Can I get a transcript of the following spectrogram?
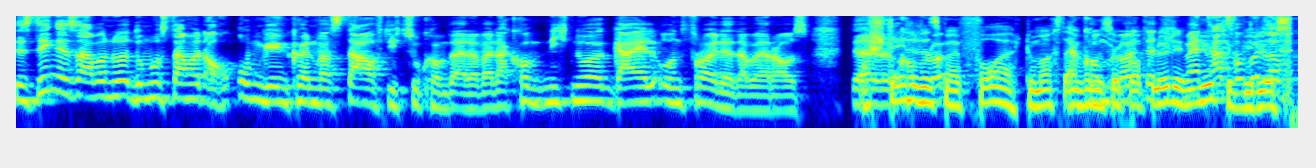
Das Ding ist aber nur, du musst damit auch umgehen können, was da auf dich zukommt, Alter, weil da kommt nicht nur geil und Freude dabei raus. Da, Ach, da stell dir das mal vor, du machst einfach so Leute, blöde YouTube-Videos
